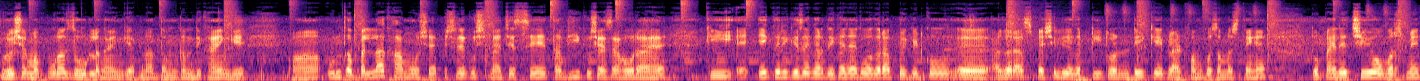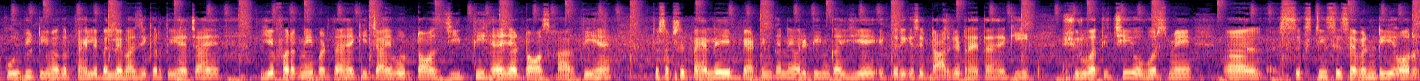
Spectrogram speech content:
रोहित शर्मा पूरा ज़ोर लगाएँगे अपना दमखम दिखाएँगे। आ, उनका बल्ला खामोश है पिछले कुछ मैचेस से तभी कुछ ऐसा हो रहा है कि एक तरीके से अगर देखा जाए तो अगर आप क्रिकेट को अगर आप स्पेशली अगर टी ट्वेंटी के प्लेटफॉर्म को समझते हैं तो पहले छः ओवर्स में कोई भी टीम अगर पहले बल्लेबाजी करती है चाहे ये फ़र्क नहीं पड़ता है कि चाहे वो टॉस जीतती है या टॉस हारती है तो सबसे पहले बैटिंग करने वाली टीम का ये एक तरीके से टारगेट रहता है कि शुरुआती छः ओवर्स में सिक्सटी से सेवेंटी और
